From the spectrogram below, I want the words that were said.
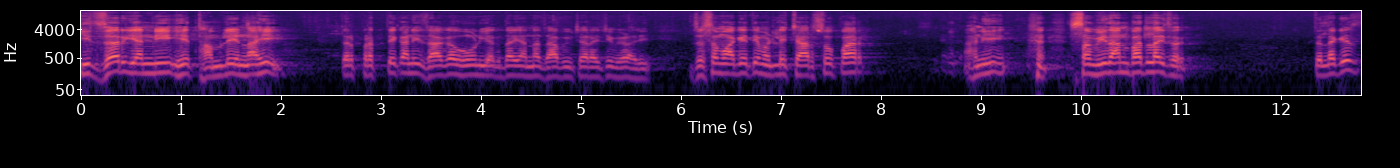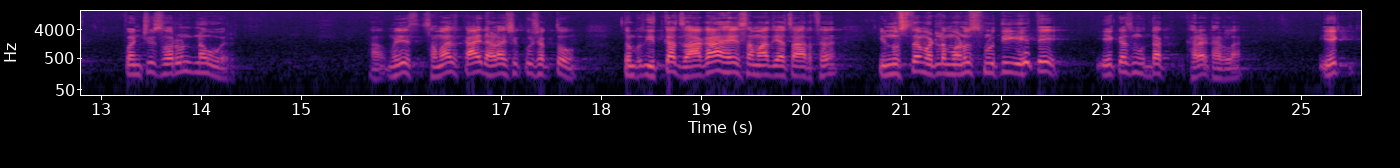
की जर यांनी हे थांबले नाही तर प्रत्येकाने जागा होऊन एकदा यांना जाब विचारायची वेळ आली. जसं मागे ते म्हटले चारसो पार. आणि संविधान बदलायचं. तर लगेच पंचवीसवरून नऊवर हां म्हणजे समाज काय धडा शिकू शकतो? तर इतका जागा आहे समाज याचा अर्थ की नुसतं म्हटलं मनुस्मृती येते एकच मुद्दा खरा ठरला. एक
